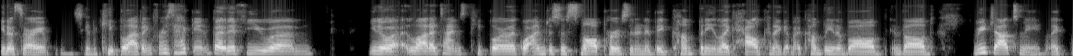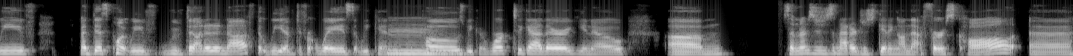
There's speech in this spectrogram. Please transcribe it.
you know, sorry, I'm just going to keep blabbing for a second. But if you um, you know, a lot of times people are like, well, I'm just a small person in a big company. Like, how can I get my company involved? Involved? Reach out to me. Like we've at this point we've we've done it enough that we have different ways that we can Mm. propose we can work together you know um sometimes it's just a matter of just getting on that first call uh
